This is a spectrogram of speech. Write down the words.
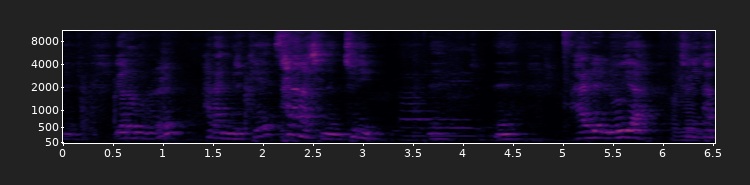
네. 여러분을 하나님 이렇게 사랑하시는 주님. 네. 네. 할렐루야. 주님 감사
